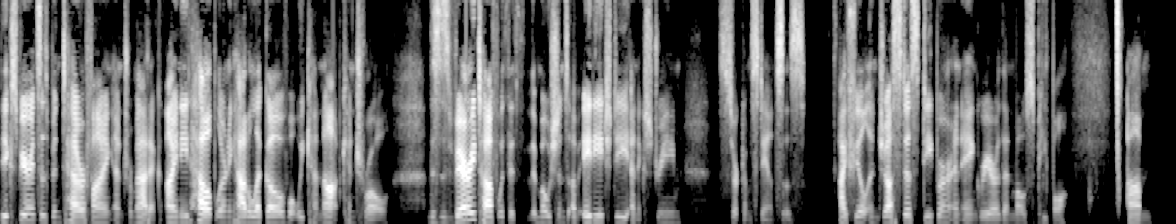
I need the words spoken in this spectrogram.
The experience has been terrifying and traumatic. I need help learning how to let go of what we cannot control. This is very tough with the emotions of ADHD and extreme circumstances. I feel injustice deeper and angrier than most people. Um,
